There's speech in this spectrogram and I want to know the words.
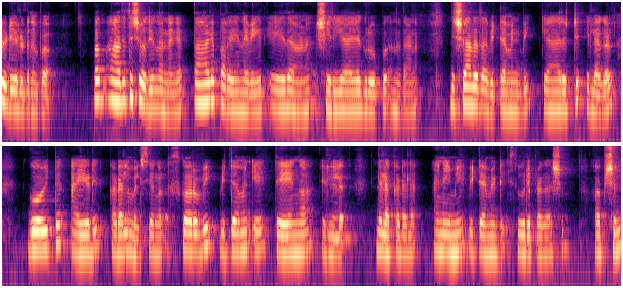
വീഡിയോയിലോട്ട് പോകാം അപ്പം ആദ്യത്തെ ചോദ്യം എന്ന് പറഞ്ഞു കഴിഞ്ഞാൽ താഴെ പറയുന്നവയിൽ ഏതാണ് ശരിയായ ഗ്രൂപ്പ് എന്നതാണ്. നിശാന്തത വിറ്റാമിൻ ബി ക്യാരറ്റ് ഇലകൾ. ഗോയിറ്റ് അയഡിൻ കടൽ മത്സ്യങ്ങൾ സ്കർവി വിറ്റാമിൻ എ തേങ്ങ എള്ള് നിലക്കടല അനീമിയ വിറ്റാമിൻ ഡി സൂര്യപ്രകാശം. ഓപ്ഷൻ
